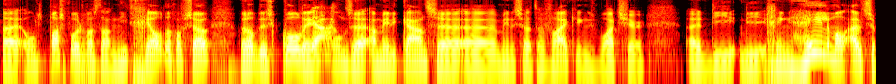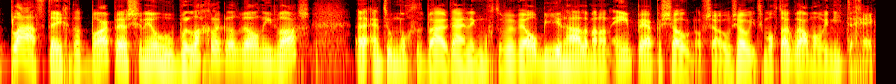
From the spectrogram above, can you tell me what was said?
eh, ons paspoort was dan niet geldig of zo. Waarop dus Colin, Ja. onze Amerikaanse eh, Minnesota Vikings watcher... eh, die, die ging helemaal uit zijn plaat tegen dat barpersoneel. Hoe belachelijk dat wel niet was. Eh, en toen mochten we uiteindelijk mochten we wel bier halen. Maar dan één per persoon of zo. Zoiets. Mocht ook wel allemaal weer niet te gek.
